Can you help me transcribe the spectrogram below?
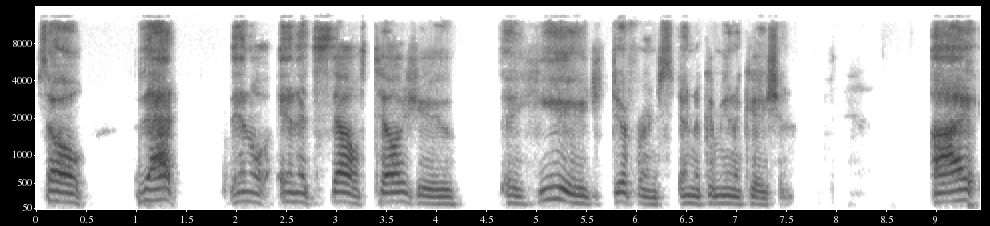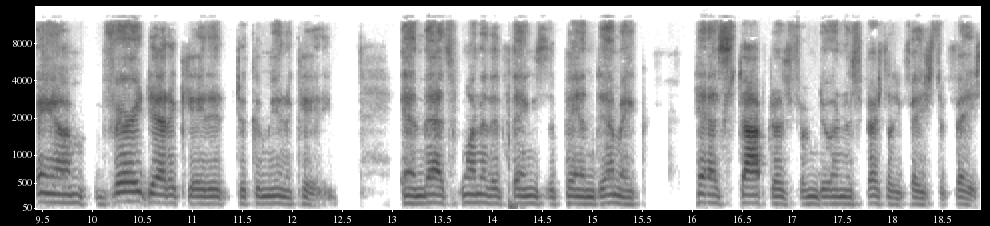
so that in, in itself tells you the huge difference in the communication. I am very dedicated to communicating. And that's one of the things the pandemic has stopped us from doing, especially face to face.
